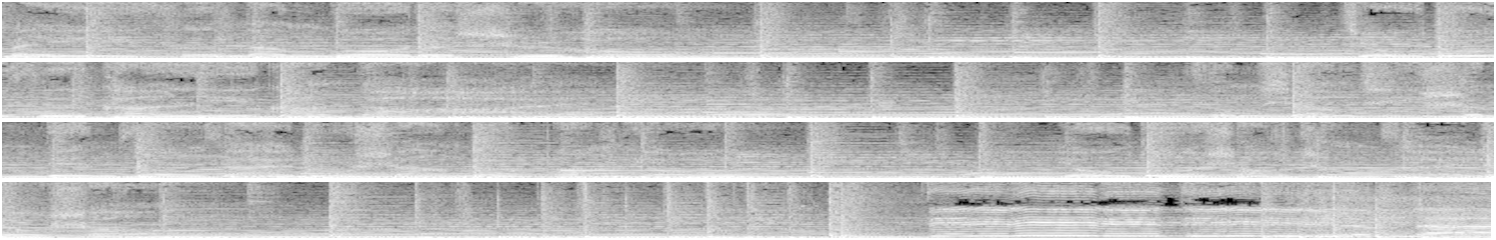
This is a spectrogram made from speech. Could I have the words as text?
每一次难过的时候，就独自看一看大海，总想起身边走在路上的朋友，有多少正在疗伤。滴滴滴滴滴滴等待。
